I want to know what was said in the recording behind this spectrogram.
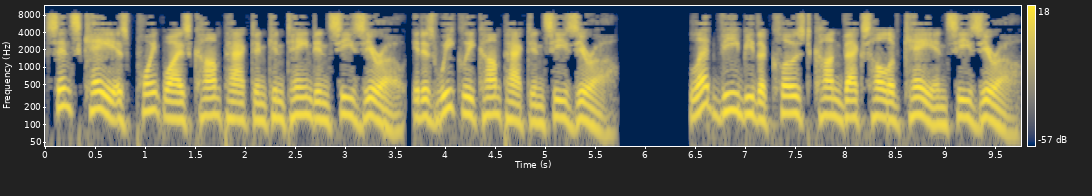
Since K is pointwise compact and contained in C0, it is weakly compact in C0. Let V be the closed convex hull of K in C0.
